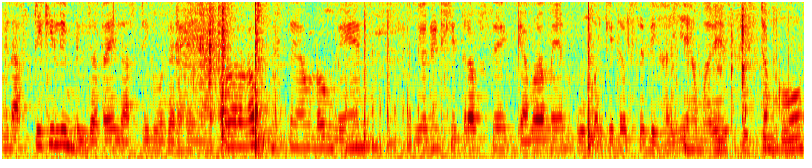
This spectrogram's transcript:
इलास्टिकली मिल जाता है इलास्टिक वगैरह है यहाँ पर। और अब पूछते हैं हम लोग मेन यूनिट की तरफ़ से कैमरा मैन ऊपर की तरफ़ से दिखाइए हमारे सिस्टम को।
